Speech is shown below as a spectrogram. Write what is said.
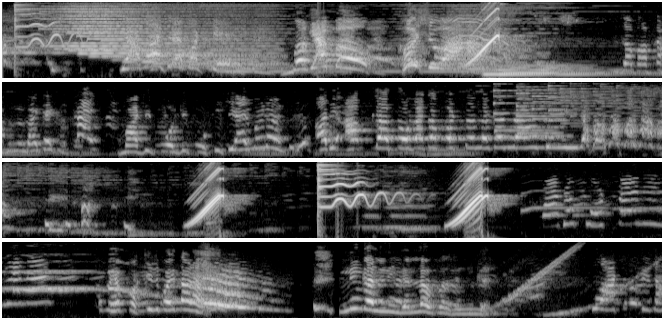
क्या बात रे पट्टे भाऊ खुश व्हा तुझा बाप का म्हणून आहे का काय? माझी पोरगी पोटूची आहे म्हणून आणि आपल्या दोघांचं पट्ट लग्न लावून देईल हे पक्कीच निघल निघल लवकर निघल तू आठवते ना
